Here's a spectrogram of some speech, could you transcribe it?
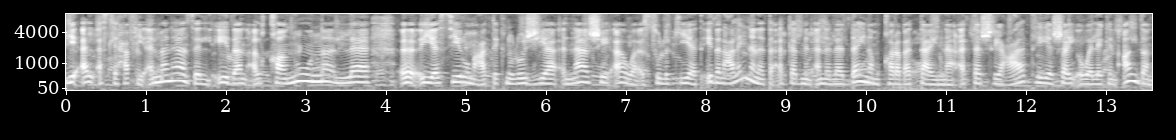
للأسلحة في المنازل. إذا القانون لا يسير مع التكنولوجيا الناجحة الناشئة والسلوكيات. إذا علينا نتأكد من أن لدينا مقاربتين. التشريعات هي شيء ولكن أيضا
